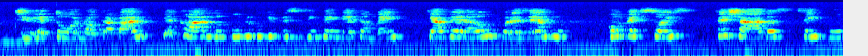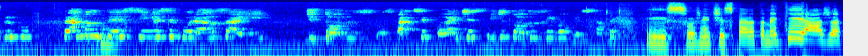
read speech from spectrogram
de retorno ao trabalho, e é claro, do público que precisa entender também que haverão, por exemplo, competições fechadas, sem público, para manter sim a segurança aí de todos os participantes e de todos os envolvidos também. Isso, a gente espera também que haja,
